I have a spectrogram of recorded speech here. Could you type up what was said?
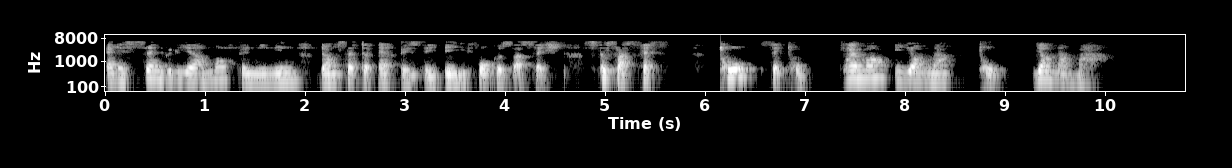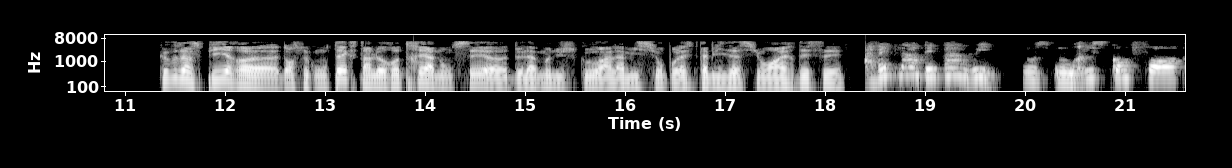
elle est singulièrement féminine dans cette RTC et il faut que ça cesse, que ça cesse. Trop, c'est trop. Vraiment, il y en a trop. Il y en a marre. Que vous inspire euh, dans ce contexte hein, le retrait annoncé euh, de la MONUSCO, hein, la mission pour la stabilisation en RDC Avec leur départ, oui, nous, nous risquons fort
